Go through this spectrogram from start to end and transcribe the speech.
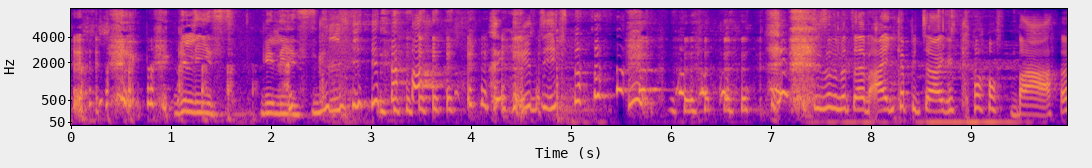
geleast. Geleast. Kredit. Die sind mit seinem Eigenkapital gekauft. Bar. Ja,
